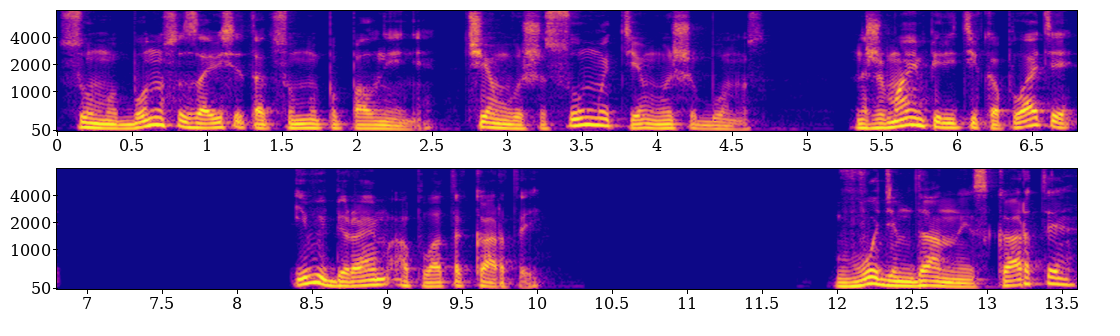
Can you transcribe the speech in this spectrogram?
Сумма бонуса зависит от суммы пополнения. Чем выше сумма, тем выше бонус. Нажимаем «Перейти к оплате» и выбираем «Оплата картой». Вводим данные с карты,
